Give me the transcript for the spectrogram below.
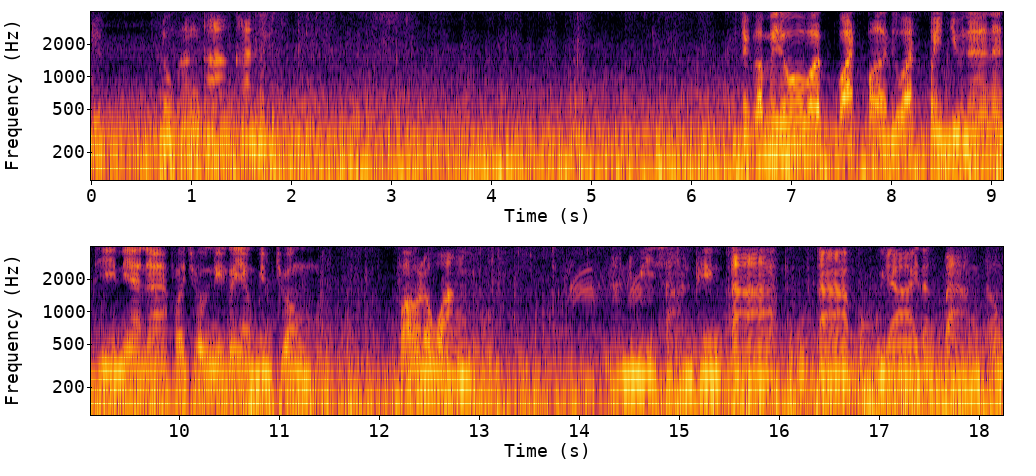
หยุดลงข้างทางคันหนึ่งแต่ก็ไม่รู้ว่าวัดเปิดหรือวัดปิดอยู่นะนาทีเนี้ยนะ เพราะช่วงนี้ก็ยังเป็นช่วง เฝ้าระวังอยู่นะนี่มีสารเพียงตา ปู่ตา ปู่ยายต่างๆ ท้อง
